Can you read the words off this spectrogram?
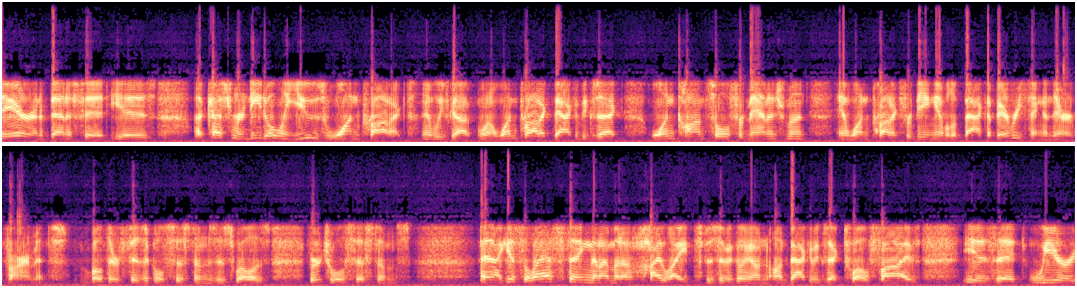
there and a benefit is a customer need only use one product, and we've got well, one product, Backup Exec, one console for management management, and one product for being able to back up everything in their environments, both their physical systems as well as virtual systems. And I guess the last thing that I'm going to highlight specifically on, on Backup Exec 12.5 is that we are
